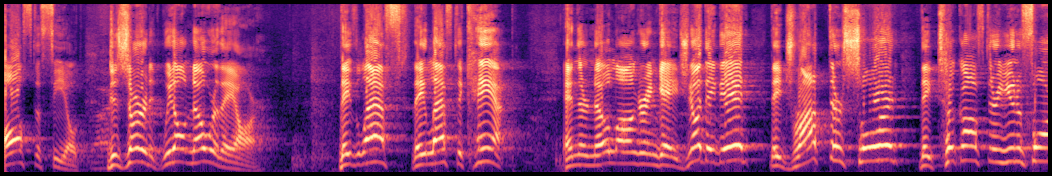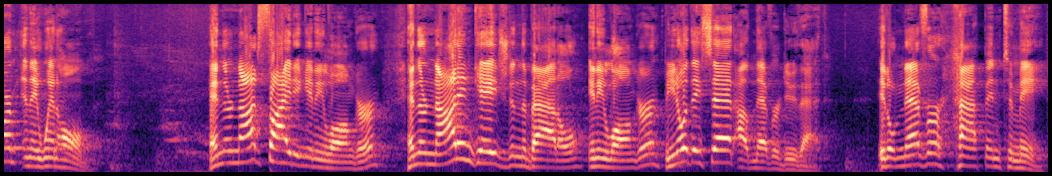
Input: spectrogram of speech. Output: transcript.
Off the field. Right. Deserted. We don't know where they are. They've left. They left the camp. And they're no longer engaged. You know what they did? They dropped their sword, they took off their uniform, and they went home and they're not fighting any longer, and they're not engaged in the battle any longer. But you know what they said? I'll never do that. It'll never happen to me.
